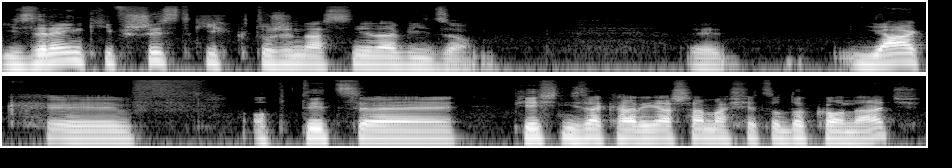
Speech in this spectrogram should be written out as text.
i z ręki wszystkich, którzy nas nienawidzą. E, Jak w optyce pieśni Zakariasza ma się to dokonać?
